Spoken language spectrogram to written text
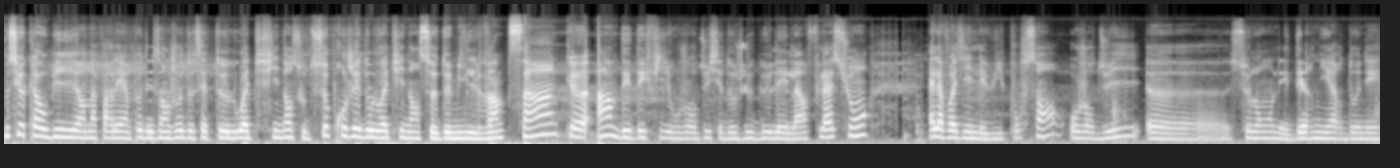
Monsieur Kaoubi, on a parlé un peu des enjeux de cette loi de finances ou de ce projet de loi de finances 2025. Un des défis aujourd'hui, c'est de juguler l'inflation. Elle avoisine les 8% aujourd'hui, euh, selon les dernières données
